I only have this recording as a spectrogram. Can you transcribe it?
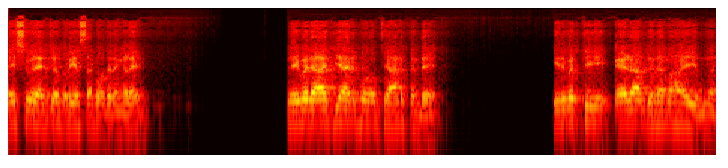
യേശുവിൽ ഏറ്റവും പ്രിയ സഹോദരങ്ങളെ ദൈവരാജ്യ അനുഭവ ധ്യാനത്തിന്റെ ഇരുപത്തി ഏഴാം ദിനമായ ഇന്ന്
